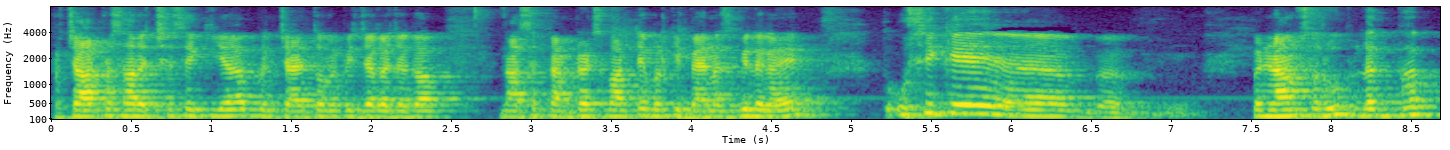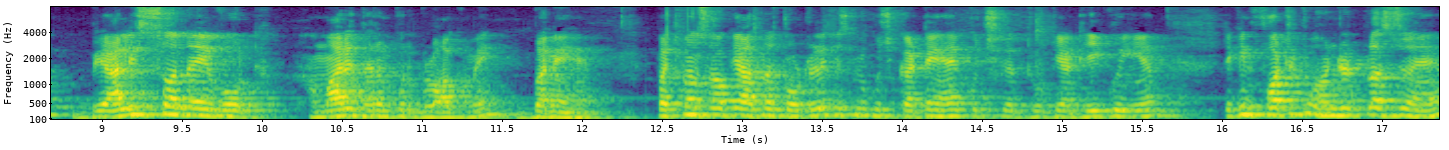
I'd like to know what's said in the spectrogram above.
प्रचार प्रसार अच्छे से किया, पंचायतों में भी जगह जगह ना सिर्फ़ पैम्पलेट्स बांटे, बल्कि बैनर्स भी लगाए। तो उसी के परिणाम स्वरूप लगभग बयालीस सौ नए वोट हमारे धर्मपुर ब्लॉक में बने हैं। पचपन सौ के आसपास टोटल है, जिसमें कुछ कटे हैं, कुछ त्रुटियाँ ठीक हुई हैं। लेकिन फोर्टी टू हंड्रेड प्लस जो हैं,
